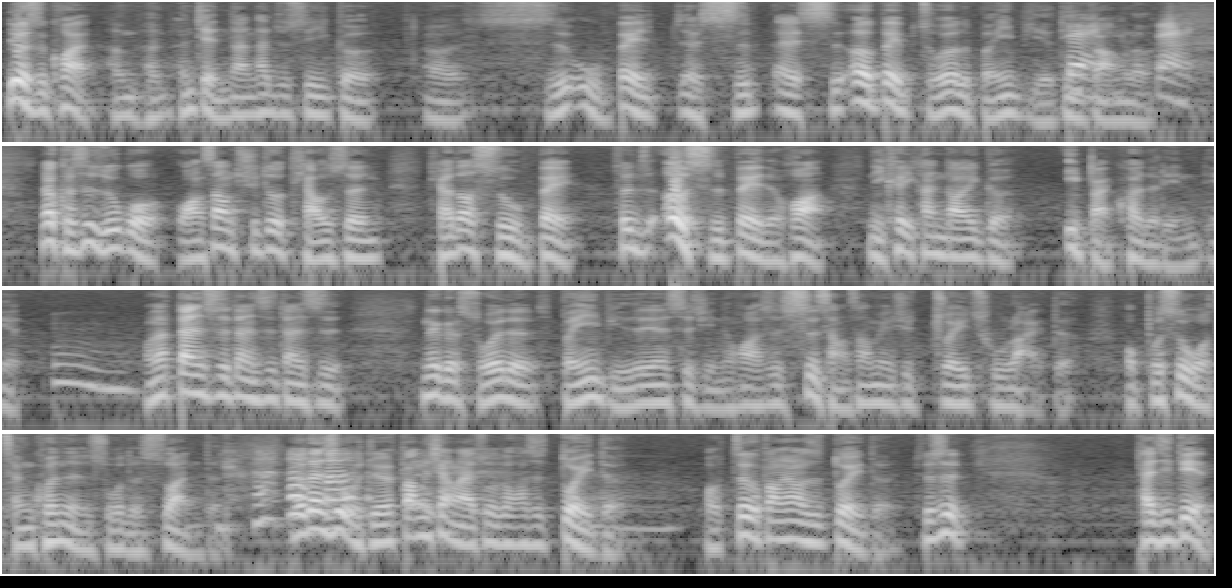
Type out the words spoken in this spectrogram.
六十块很很很简单，它就是一个呃十五倍呃十呃十二倍左右的本益比的地方了。对。那可是如果往上去做调升，调到十五倍甚至二十倍的话，你可以看到一个一百块的连电。嗯。那但是但是但是那个所谓的本益比这件事情的话，是市场上面去追出来的，哦，不是我陈坤仁说的算的。那但是我觉得方向来说的话是对的。哦，这个方向是对的，就是台积电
